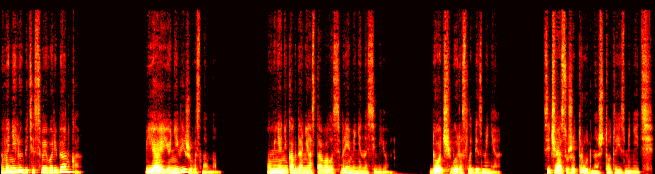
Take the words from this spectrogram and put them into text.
Вы не любите своего ребенка? Я ее не вижу в основном. У меня никогда не оставалось времени на семью. Дочь выросла без меня. Сейчас уже трудно что-то изменить.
